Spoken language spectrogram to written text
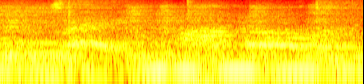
Hey, I know.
